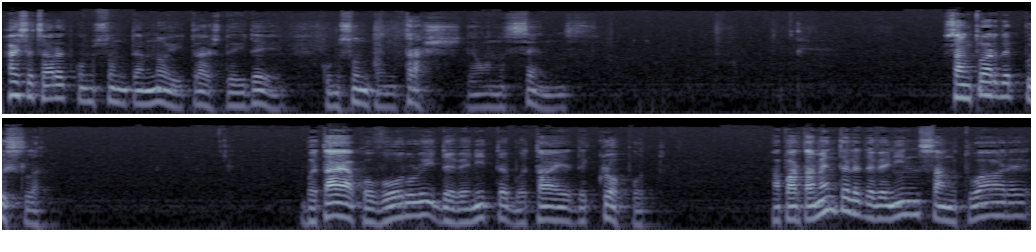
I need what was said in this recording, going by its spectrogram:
Hai să-ți arăt cum suntem noi trași de o idee, cum suntem trași de un sens. Sanctuar de pâslă Bătaia covorului devenită bătaie de clopot apartamentele devenind sanctuare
